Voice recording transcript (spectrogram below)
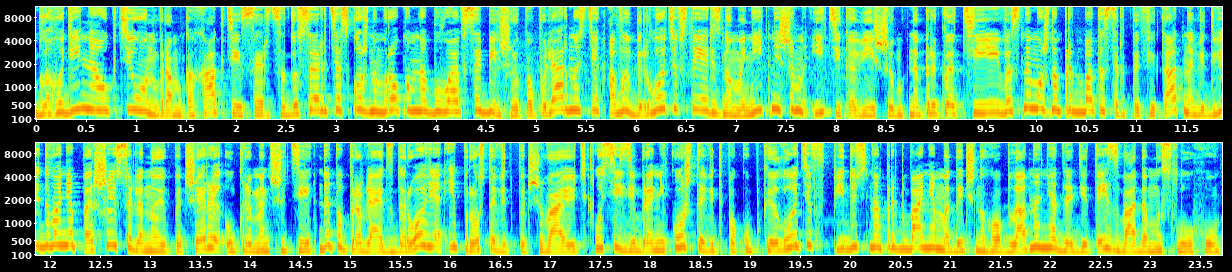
Благодійний аукціон в рамках акції Серце до серця з кожним роком набуває все більшої популярності, а вибір лотів стає різноманітнішим і цікавішим. Наприклад, цієї весни можна придбати сертифікат на відвідування першої соляної печери у Кременчуці, де поправляють здоров'я і просто відпочивають. Усі зібрані кошти від покупки лотів підуть на придбання медичного обладнання для дітей з вадами слуху.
